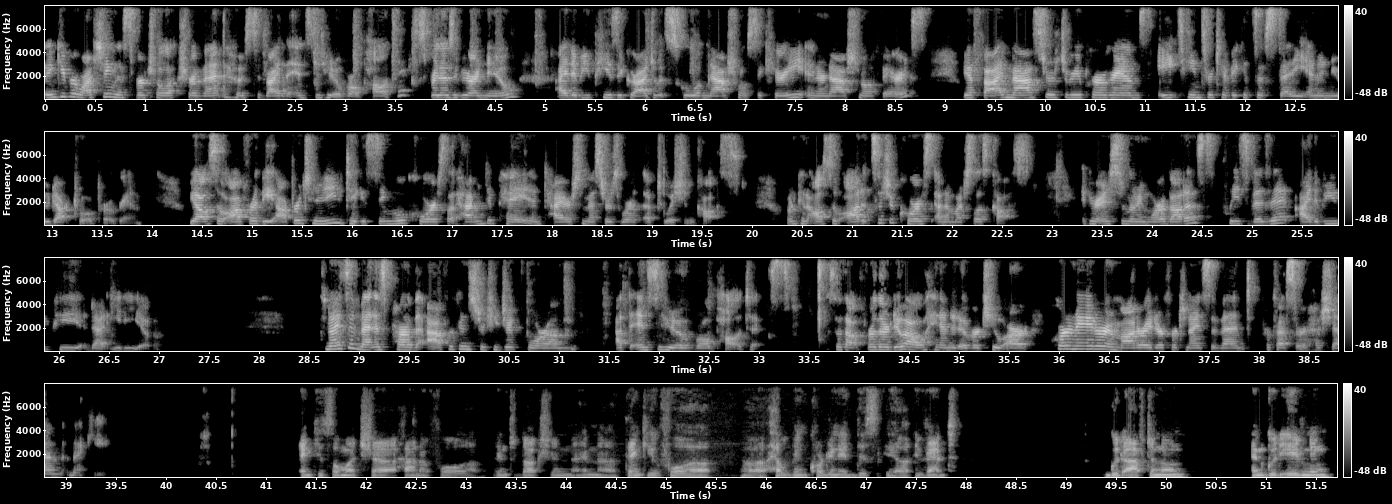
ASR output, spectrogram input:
Thank you for watching this virtual lecture event hosted by the Institute of World Politics. For those of you who are new, IWP is a graduate school of national security and international affairs. We have five master's degree programs, 18 certificates of study, and a new doctoral program. We also offer the opportunity to take a single course without having to pay an entire semester's worth of tuition cost. One can also audit such a course at a much less cost. If you're interested in learning more about us, please visit iwp.edu. Tonight's event is part of the African Strategic Forum at the Institute of World Politics. So without further ado, I will hand it over to our coordinator and moderator for tonight's event, Professor Hashem Mekki. Thank you so much, uh, Hannah, for introduction, and uh, thank you for uh, helping coordinate this uh, event. Good afternoon and good evening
